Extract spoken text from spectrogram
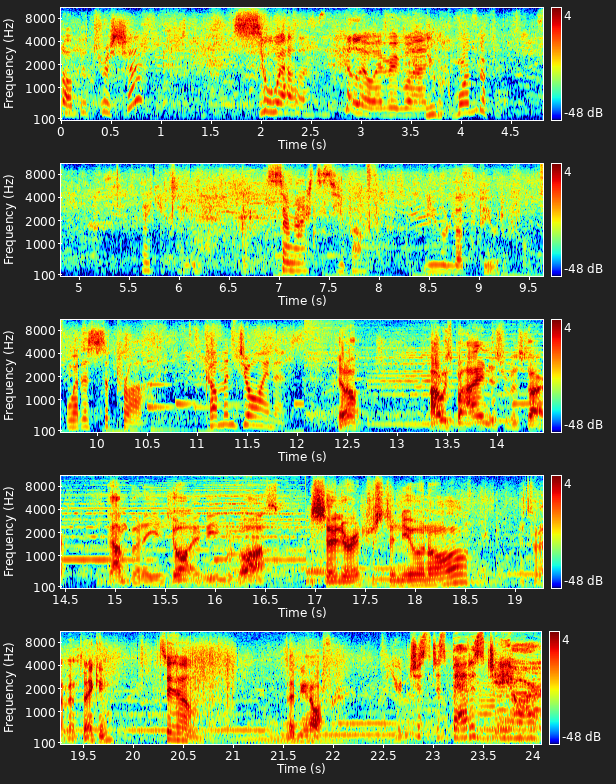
Hello, Patricia. Swell. Hello, everyone. You look wonderful. Thank you, Clayton. So nice to see you both. You look beautiful. What a surprise. Come and join us. You know, I was behind this from the start. I'm going to enjoy being your boss. Sell your interest in Ewing Oil? That's what I've been thinking. To whom? Maybe an offer. You're just as bad as JR.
